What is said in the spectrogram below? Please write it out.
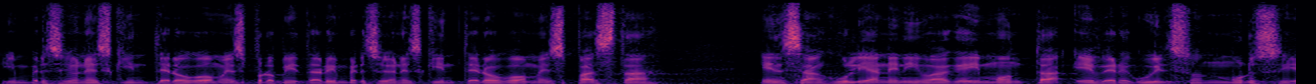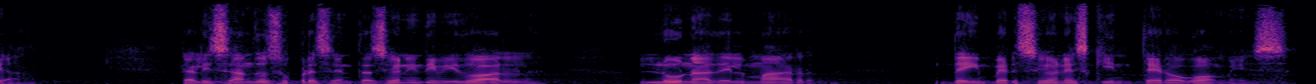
Inversiones Quintero Gómez, propietario Inversiones Quintero Gómez, pasta en San Julián, en Ibagué y monta Ever Wilson, Murcia. Realizando su presentación individual, Luna del Mar, de Inversiones Quintero Gómez.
